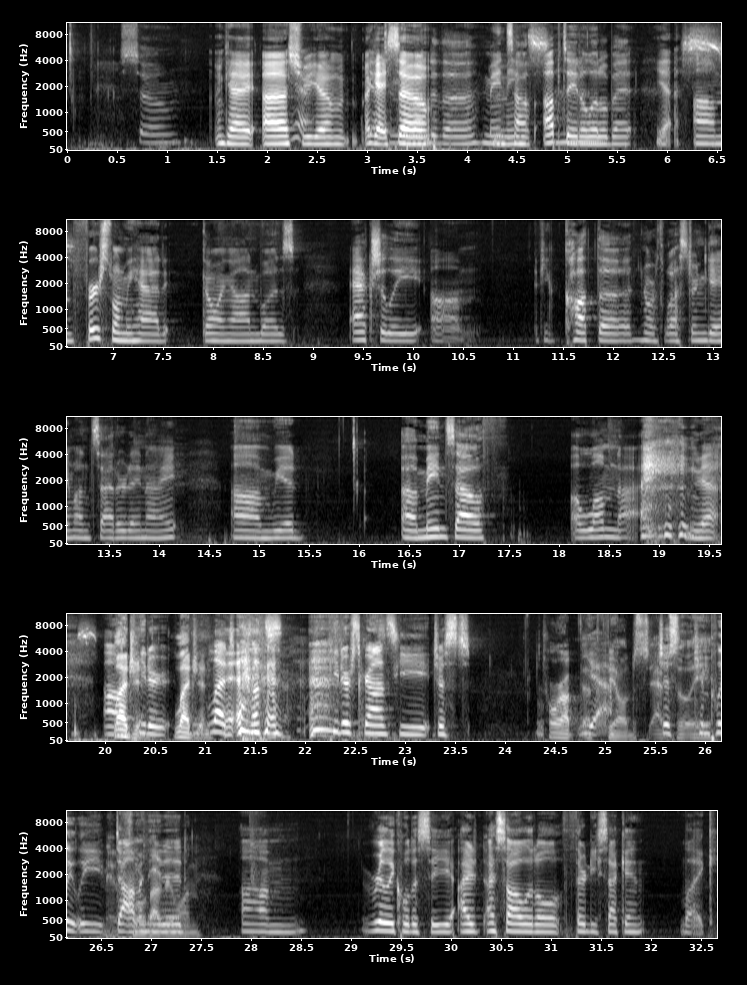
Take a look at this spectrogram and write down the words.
So Okay, uh, should we go? yeah, Okay, to move so to the main, Maine south update a little bit. yes. Um, first one we had going on was actually um, if you caught the Northwestern game on Saturday night, um, we had uh, Maine South alumni. yes. um, Legend. Peter, Legend. Legend. That's Peter Skoronski just Tore up the Yeah, field, just just absolutely completely made a fool of dominated. everyone. um really cool to see. I i saw a little 30 second like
